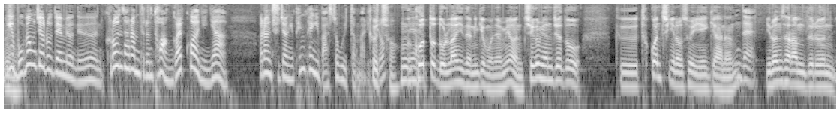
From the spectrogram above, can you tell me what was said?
이게 네. 모병제로 되면은 그런 사람들은 더 안 갈 거 아니냐. 라는 주장이 팽팽히 맞서고 있단 말이죠. 그렇죠. 예. 그것도 논란이 되는 게 뭐냐면 지금 현재도 그 특권층이라고 소위 얘기하는 네. 이런 사람들은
